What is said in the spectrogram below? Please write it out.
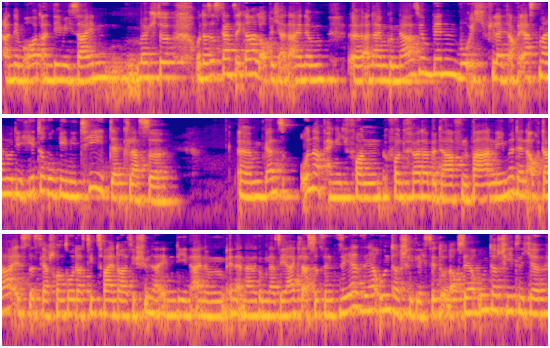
an dem Ort, an dem ich sein möchte. Und das ist ganz egal, ob ich an einem, äh, an einem Gymnasium bin, wo ich vielleicht auch erstmal nur die Heterogenität der Klasse ähm, ganz unabhängig von, von Förderbedarfen wahrnehme. Denn auch da ist es ja schon so, dass die 32 SchülerInnen, die in, einem, in einer Gymnasialklasse sind, sehr, sehr unterschiedlich sind und auch sehr unterschiedliche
